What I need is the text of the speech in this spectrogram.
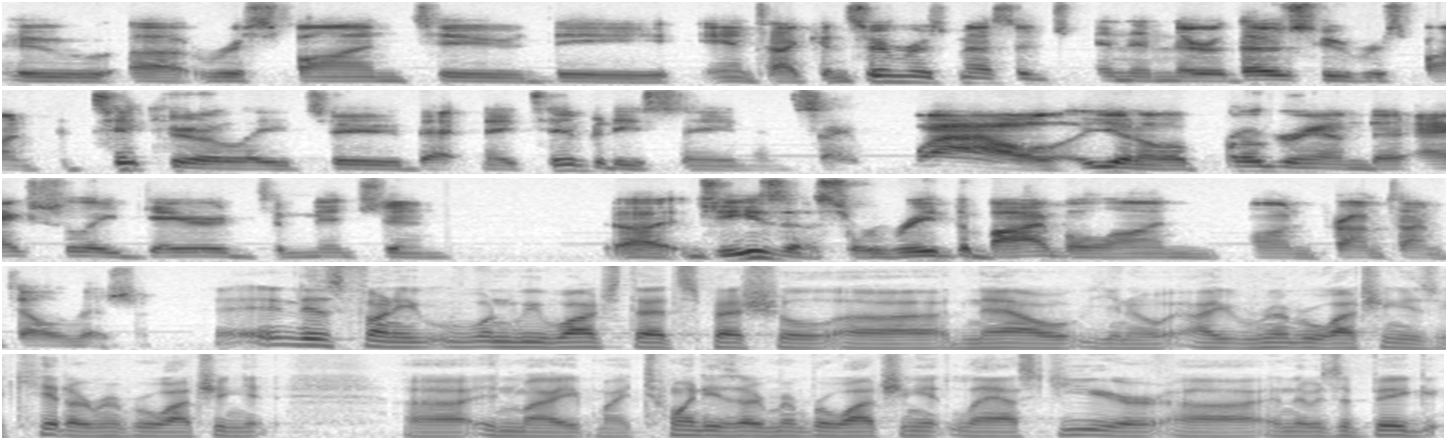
who uh, respond to the anti-consumerist message and then there are those who respond particularly to that nativity scene and say wow you know a program that actually dared to mention uh, jesus or read the bible on on primetime television it is funny when we watch that special uh, now you know i remember watching as a kid i remember watching it uh, in my, my 20s. I remember watching it last year, uh, and there was a big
